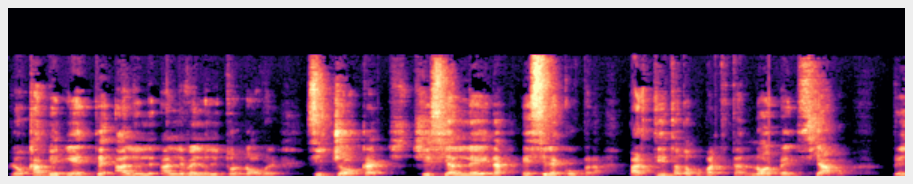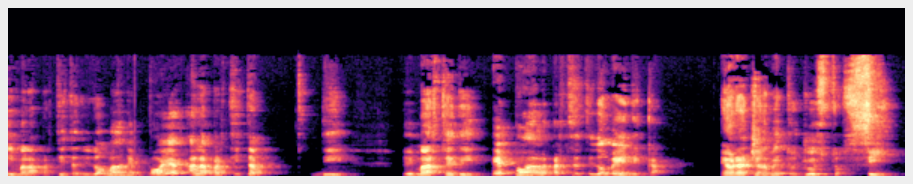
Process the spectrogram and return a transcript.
Non cambia niente a, livello di turnover, si gioca, ci si allena e si recupera partita dopo partita. Noi pensiamo prima alla partita di domani, poi alla partita di martedì e poi alla partita di domenica. È un ragionamento giusto? Sì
